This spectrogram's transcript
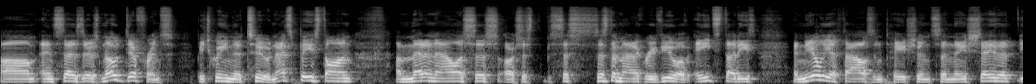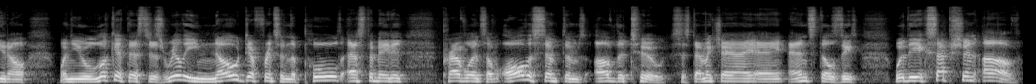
um, and says there's no difference between the two. And that's based on a meta analysis or systematic review of eight studies and nearly a thousand patients. And they say that, you know, when you look at this, there's really no difference in the pooled estimated prevalence of all the symptoms of the two systemic JIA and Still's disease, with the exception of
